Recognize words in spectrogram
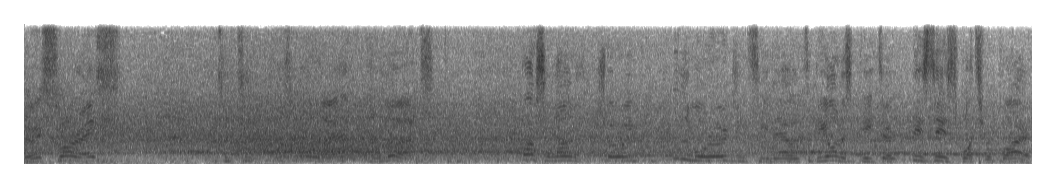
Luis Suarez. Titi Oswald there, alert. Barcelona showing a little more urgency now, and to be honest, Peter, this is what's required.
